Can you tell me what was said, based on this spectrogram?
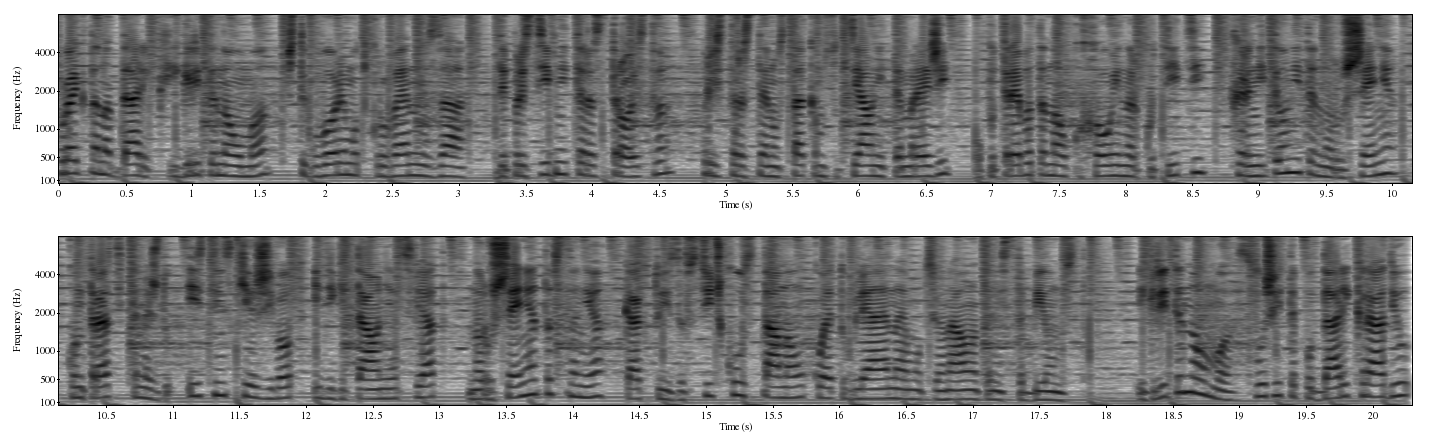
В проекта на Дарик Игрите на ума ще говорим откровенно за депресивните разстройства, пристрастеността към социалните мрежи, употребата на алкохол и наркотици, хранителните нарушения, контрастите между истинския живот и дигиталния свят, нарушенията в съня, както и за всичко останало, което влияе на емоционалната ни стабилност. Игрите на ума слушайте по Дарик Радио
